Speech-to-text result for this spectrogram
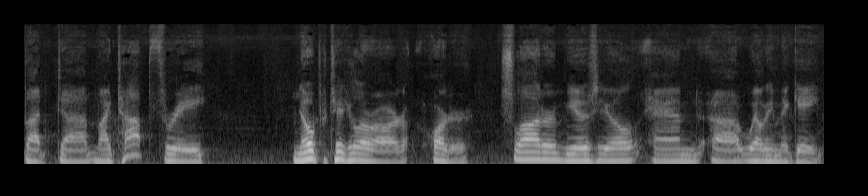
but uh, my top three, no particular order, order Slaughter, Musial, and uh, Willie McGee.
